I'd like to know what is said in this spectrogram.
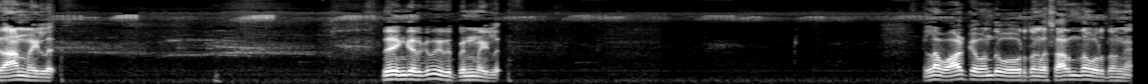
இது ஆண் மயில். இது எங்கே இருக்குது இது பெண் மயில். எல்லாம் வாழ்க்கை வந்து ஒருத்தவங்களை சார்ந்து தான் ஒருத்தவங்க.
